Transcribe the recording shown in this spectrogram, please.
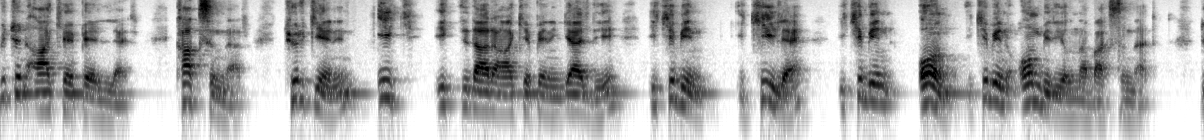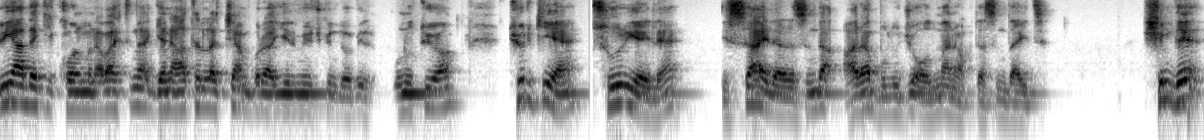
Bütün AKP'liler kalksınlar. Türkiye'nin ilk iktidarı AKP'nin geldiği 2002 ile 2010, 2011 yılına baksınlar. Dünyadaki konumuna baksınlar. Gene hatırlatacağım. Bura 23 günde bir unutuyor. Türkiye Suriye ile İsrail arasında ara bulucu olma noktasındaydı. Şimdi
